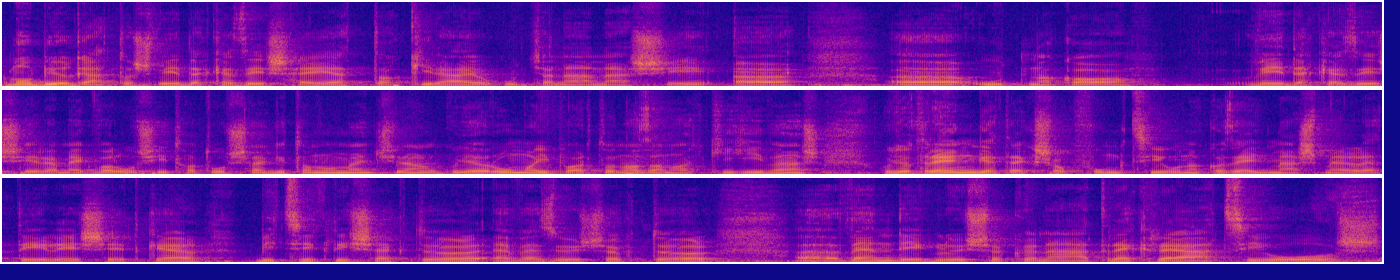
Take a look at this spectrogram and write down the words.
mobilgátos védekezés helyett a királyok útjanánási útnak a védekezésére megvalósíthatósági tanulmányt csinálunk. Ugye a római parton az a nagy kihívás, hogy ott rengeteg sok funkciónak az egymás mellett élését kell biciklisektől, evezősöktől, vendéglősökön át, rekreációs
